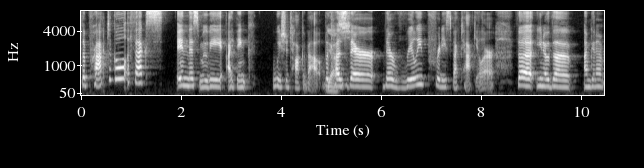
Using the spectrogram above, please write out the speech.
the practical effects in this movie i think we should talk about because Yes. they're they're really pretty spectacular the you know the i'm gonna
